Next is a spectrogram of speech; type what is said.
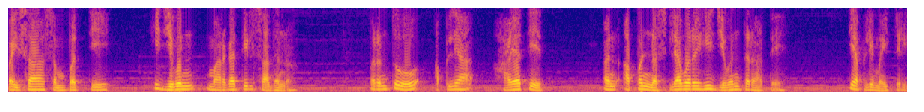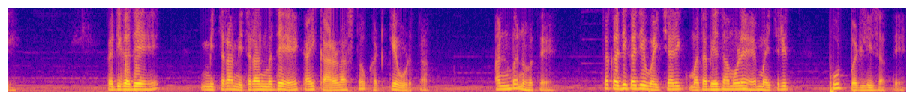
पैसा संपत्ती ही जीवन मार्गातील साधनं परंतु आपल्या हयातीत अन आपण नसल्यावरही जिवंत राहते ती आपली मैत्री कधी कधी मित्रा मित्रांमध्ये काही कारणास्तव खटके उडतात. अनबन होते. तर कधी कधी वैचारिक मतभेदामुळे मैत्रीत फूट पडली जाते.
